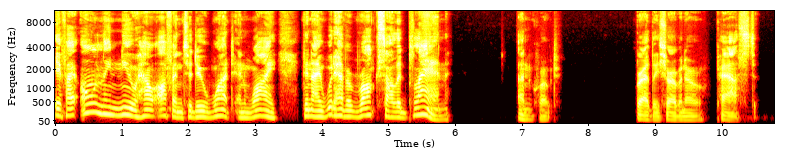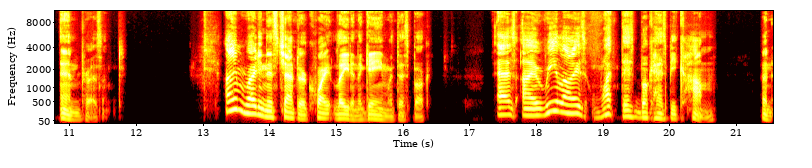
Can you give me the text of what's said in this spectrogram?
if I only knew how often to do what and why, then I would have a rock solid plan. Unquote. Bradley Charbonneau, past and present. I'm writing this chapter quite late in the game with this book. As I realize what this book has become an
